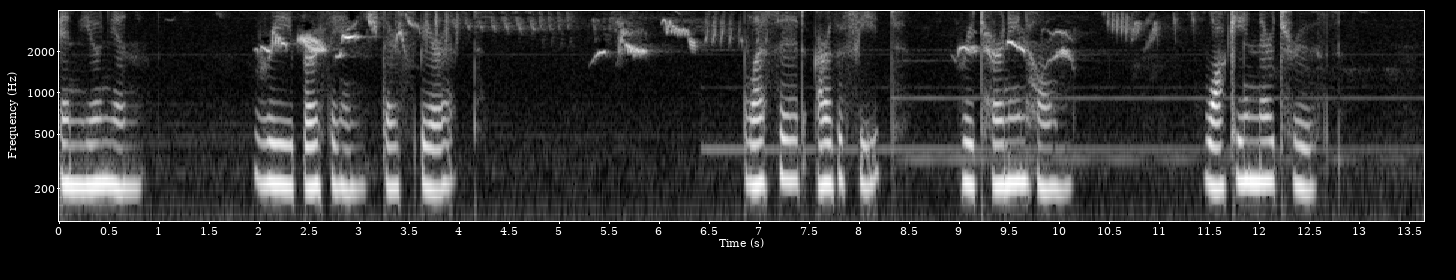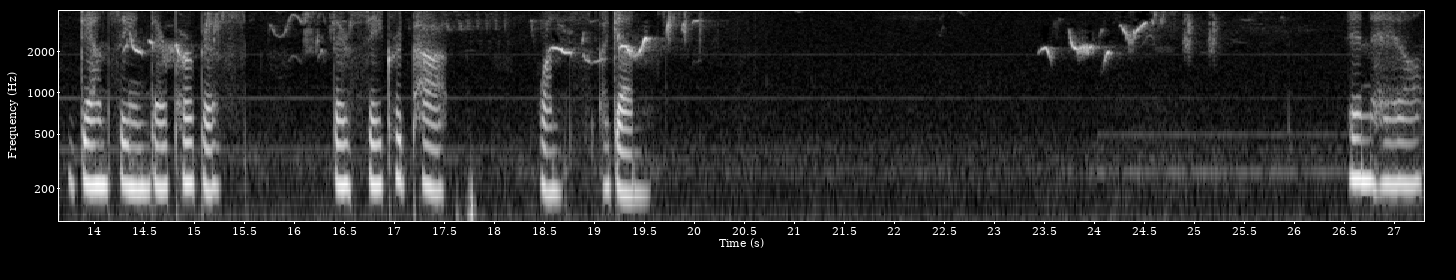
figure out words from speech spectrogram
in union, rebirthing their spirit. Blessed are the feet returning home walking their truth, dancing their purpose, their sacred path once again. Inhale.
